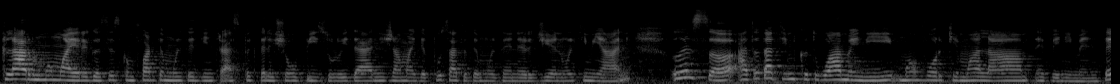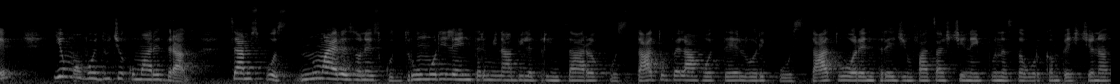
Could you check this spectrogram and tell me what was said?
clar nu mă mai regăsesc în foarte multe dintre aspectele showbizului, de-aia nici n-am mai depus atât de multă energie în ultimii ani, însă atâta timp cât oamenii mă vor chema la evenimente, eu mă voi duce cu mare drag. Ți-am spus, nu mai rezonez cu drumurile interminabile prin țară, cu statul pe la hoteluri, cu statul ore întregi în fața scenei până să urcăm pe scenă,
